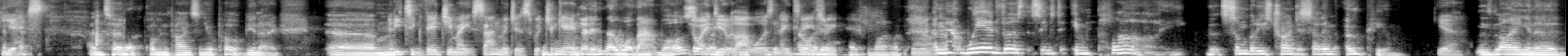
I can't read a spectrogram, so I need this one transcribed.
Yes, and turn up pulling pints in your pub, you know. Um, and eating Vegemite sandwiches, which again I didn't know what that was. No idea what that was in No idea 1983. what Vegemite was. No. And that weird verse that seems to imply that somebody's trying to sell him opium. yeah, He's lying in a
